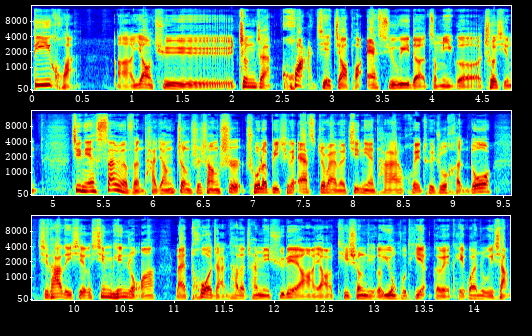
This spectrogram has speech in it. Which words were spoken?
第一款。啊，要去征战跨界轿跑 SUV 的这么一个车型，今年三月份它将正式上市。除了 B 七零 S 之外呢，今年它还会推出很多其他的一些个新品种啊，来拓展它的产品序列啊，要提升这个用户体验。各位可以关注一下。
